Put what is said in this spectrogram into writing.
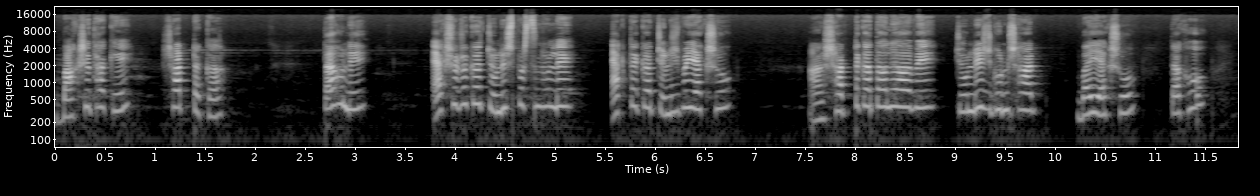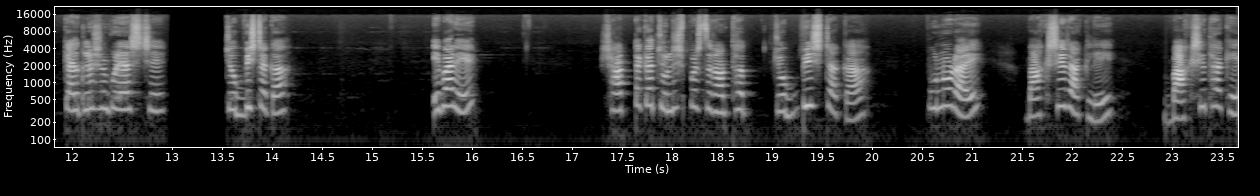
বাক্সে থাকে ষাট টাকা। তাহলে একশো টাকা চল্লিশ পার্সেন্ট হলে এক টাকা চল্লিশ বাই একশো আর ষাট টাকা তাহলে হবে চল্লিশ গুণ ষাট বাই একশো, দেখো ক্যালকুলেশন করে আসছে চব্বিশ টাকা। এবারে ষাট টাকা চল্লিশ পার্সেন্ট অর্থাৎ চব্বিশ টাকা পুনরায় বাক্সে রাখলে বাক্সে থাকে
